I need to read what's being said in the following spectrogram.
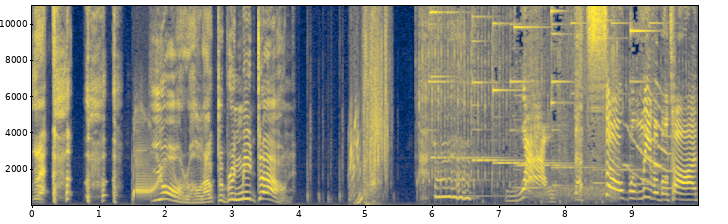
You're all out to bring me down! Wow, that's so believable, Todd.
